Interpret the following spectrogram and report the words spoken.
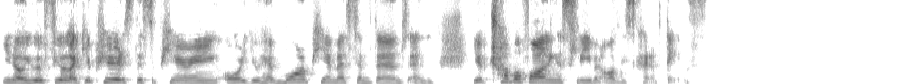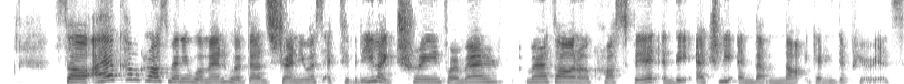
you know you would feel like your period is disappearing or you have more pms symptoms and you have trouble falling asleep and all these kind of things so I have come across many women who have done strenuous activity like train for a mar- marathon or CrossFit and they actually end up not getting their periods.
